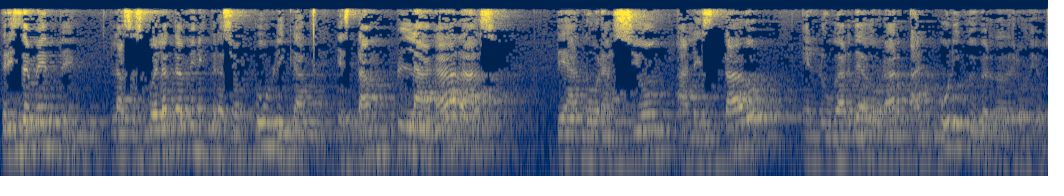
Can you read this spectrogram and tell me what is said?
Tristemente, las escuelas de administración pública están plagadas de adoración al Estado en lugar de adorar al único y verdadero Dios.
